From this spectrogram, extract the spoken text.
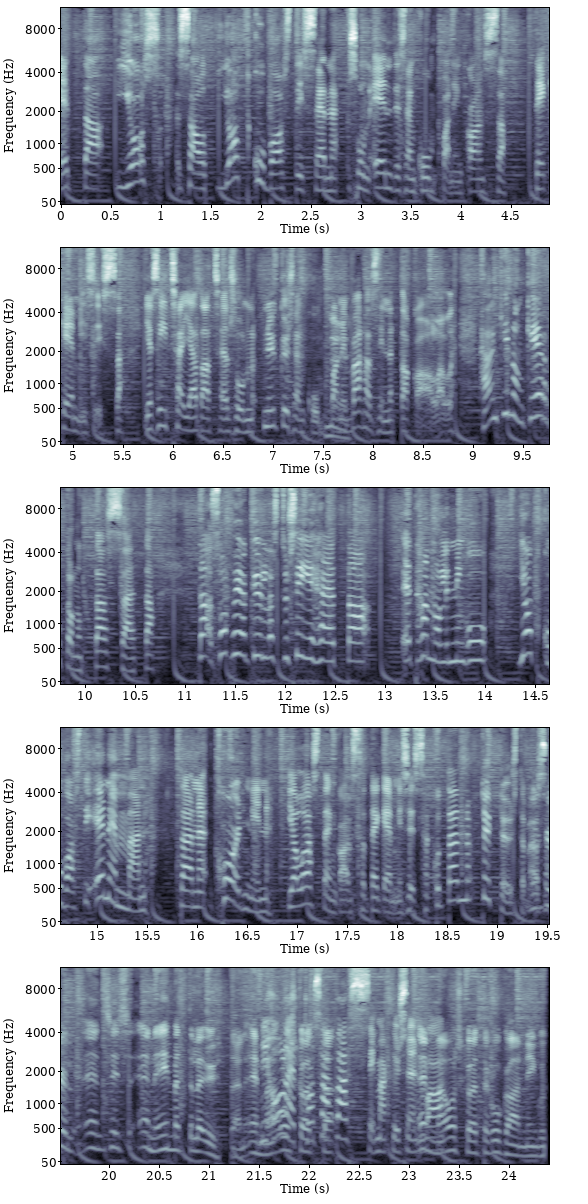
että jos sä oot jatkuvasti sen sun entisen kumppanin kanssa tekemisissä ja sit sä jätät sen sun nykyisen kumppanin Niin. vähän sinne taka-alalle. Hänkin on kertonut tässä, että tää Sofia kyllästyi siihen, että, että hän oli niinku jatkuvasti enemmän tämän Courtneyn ja lasten kanssa tekemisissä kuin tämän No tyttöystävänsä. kyllä, en, siis en ihmettele yhtään. En Niin mä oletko usko, sä että, pässi, mä kysyn En vaan. mä usko, että kukaan niinku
